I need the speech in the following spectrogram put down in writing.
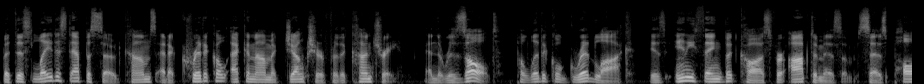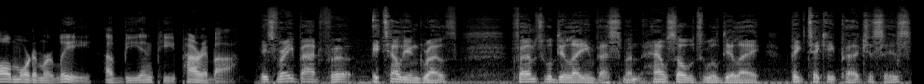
But this latest episode comes at a critical economic juncture for the country. And the result, political gridlock, is anything but cause for optimism, says Paul Mortimer Lee of BNP Paribas. It's very bad for Italian growth. Firms will delay investment, households will delay big ticket purchases,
